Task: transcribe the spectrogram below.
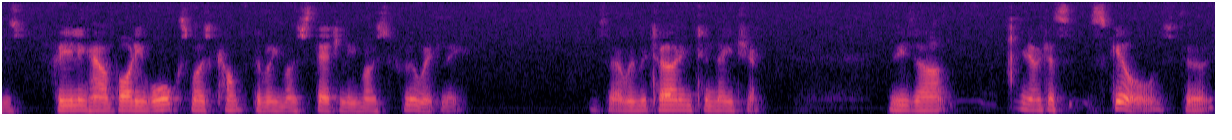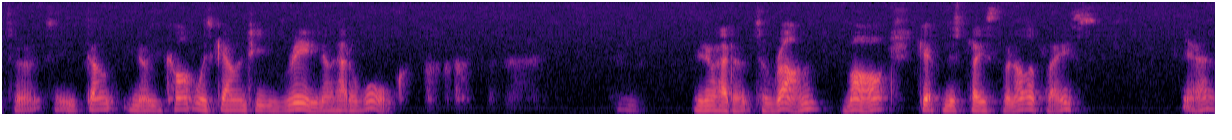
Just feeling how body walks most comfortably, most steadily, most fluidly. So we're returning to nature. These are you know, just skills to, to, so you don't, you know, you can't always guarantee you really know how to walk. You know how to, to run, march, get from this place to another place. Yeah.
